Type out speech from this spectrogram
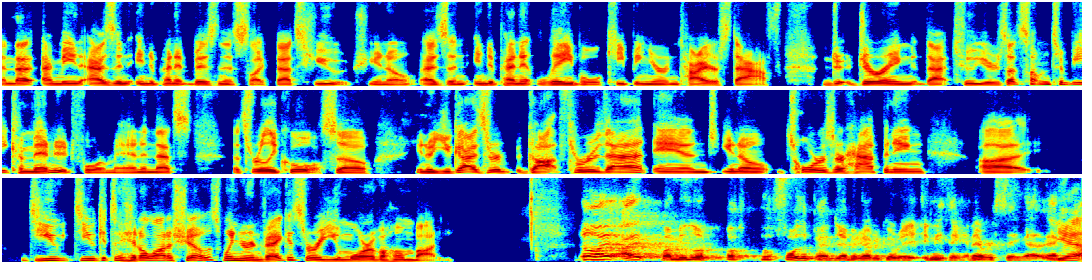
And that, I mean, as an independent business, like that's huge, you know, as an independent label, keeping your entire staff d- during that two years, that's something to be commended for, man. And that's, that's really cool. So, you know, you guys are got through that and, you know, tours are happening. Uh, do you, do you get to hit a lot of shows when you're in Vegas or are you more of a homebody? No, I, I, I mean, look, before the pandemic, I would go to anything and everything. I, I- Yeah.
